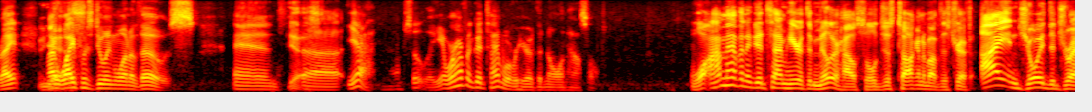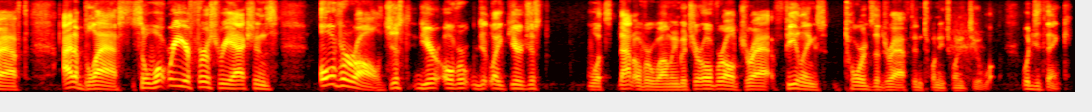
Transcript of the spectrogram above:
right? My wife was doing one of those, and Yes. uh, yeah, absolutely. Yeah, we're having a good time over here at the Nolan household. Well, I'm having a good time here at the Miller household just talking about this draft. I enjoyed the draft. I had a blast. So, what were your first reactions overall? Just your over, like your just what's not overwhelming, but your overall draft feelings towards the draft in 2022. What would you think?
